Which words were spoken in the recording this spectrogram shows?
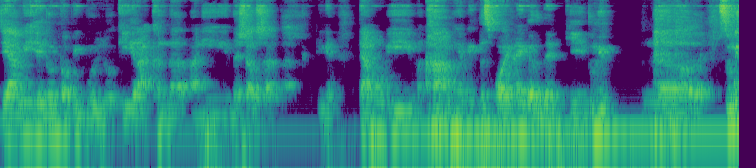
जे आम्ही हे दोन टॉपिक बोललो की राखणदार आणि दशावतार ठीक आहे? त्या मूवी हा आम्ही आम्ही एकदा स्पॉइल नाही करतोय की तुम्ही तुम्ही.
